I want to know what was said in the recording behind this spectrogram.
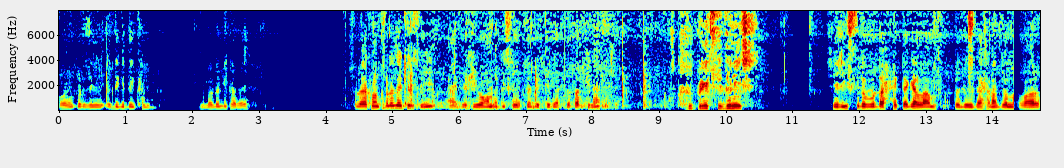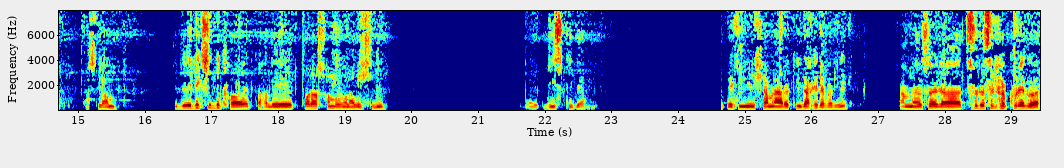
ভয়ঙ্কর যে খালি করে। আসলে এখন চলে যাইতেছি অন্য কিছু দেখতে পার কিনা। জিনিস সেই রিক্সের উপর হেঁটে গেলাম আপনাদের দেখানোর জন্য আবার আসলাম। যদি এদিক সেদিক হয়, তাহলে পড়ার সম্ভাবনা বেশি। ব্রিজ থেকে। দেখি সামনে আরও কি দেখাতে পারি। সামনে হচ্ছে ছোট ছোট করে ঘর,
